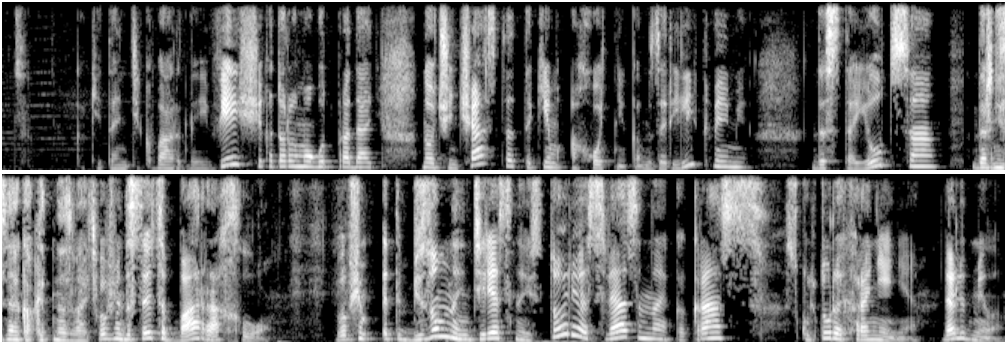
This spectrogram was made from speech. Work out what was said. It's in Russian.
какие-то антикварные вещи, которые могут продать, но очень часто таким охотникам за реликвиями достаются, даже не знаю, как это назвать, в общем, достается барахло. В общем, это безумно интересная история, связанная как раз с культурой хранения. Да, Людмила?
